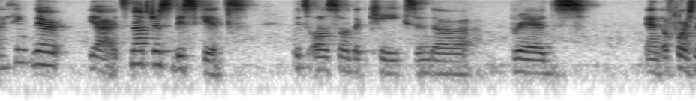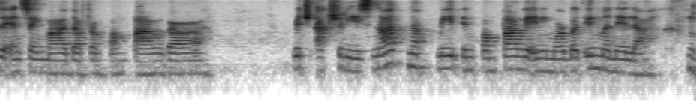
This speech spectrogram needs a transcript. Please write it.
I think they're yeah. It's not just biscuits. It's also the cakes and the breads, and of course the ensaymada from Pampanga, which actually is not not made in Pampanga anymore, but in Manila.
